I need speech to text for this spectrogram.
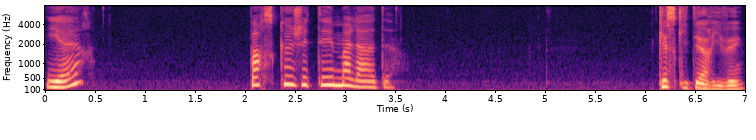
hier? Parce que j'étais malade. Qu'est-ce qui t'est arrivé?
